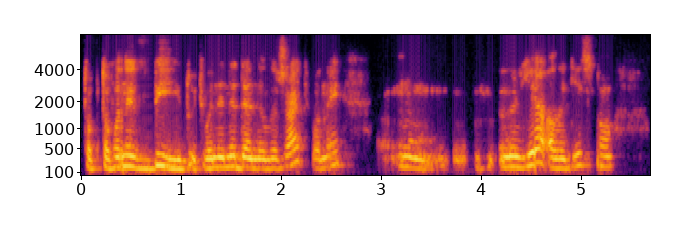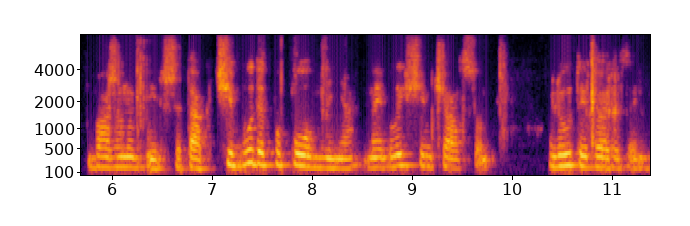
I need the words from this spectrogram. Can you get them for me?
Тобто вони в бій йдуть, вони ніде не лежать, вони ну, є, але дійсно бажано більше. Так, чи буде поповнення найближчим часом? Лютий березень.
